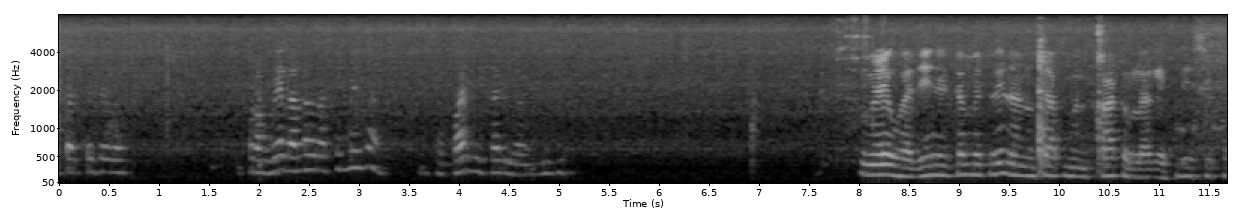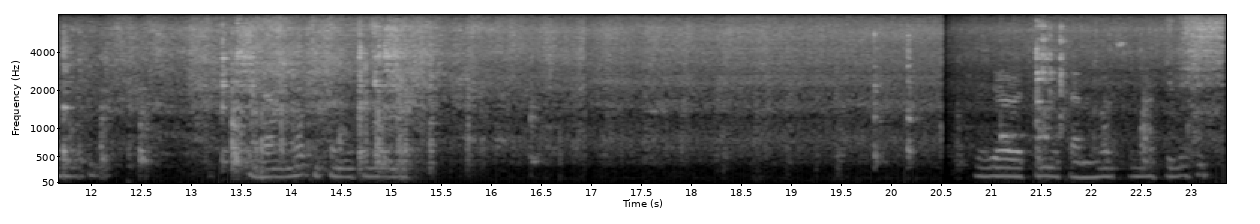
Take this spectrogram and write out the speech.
અત્યારે તો જો થોડોક વહેલા નવરા થઈ જાય ને ભાજી કરી આવે બીજું. એમાં એવું હોય, જેને ટમેટું હોય લાગે, દેશી ટમેટું. મોટી ટમેટું દઈશું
